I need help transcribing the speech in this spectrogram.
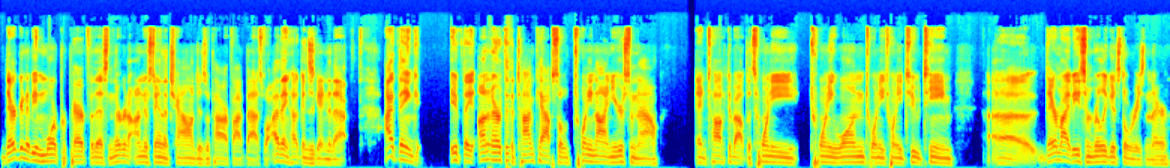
they're going to be more prepared for this, and they're going to understand the challenges of Power Five basketball. I think Huggins is getting to that. I think if they unearth the time capsule 29 years from now and talked about the 2021 2022 team uh, there might be some really good stories in there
